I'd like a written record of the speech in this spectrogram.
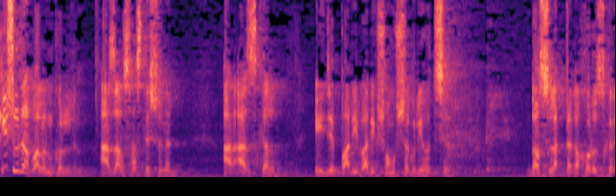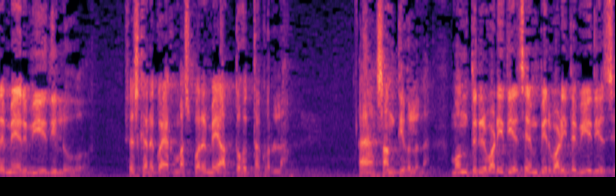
কিছুটা পালন করলেন। আজাব শাস্তি শুনেন। আর আজকাল এই যে পারিবারিক সমস্যাগুলি হচ্ছে, দশ লাখ টাকা খরচ করে মেয়ের বিয়ে দিল। শেষখানে কয়েক মাস পরে মেয়ে আত্মহত্যা করলাম হ্যাঁ শান্তি হলো না। মন্ত্রীর বাড়ি দিয়েছে এমপির বাড়িতে বিয়ে দিয়েছে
